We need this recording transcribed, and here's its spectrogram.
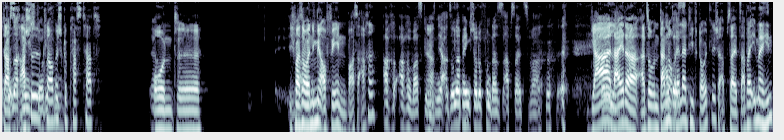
Das Raschel, glaube ich, gepasst hat. Ja. Und äh, ich weiß Ja. aber nicht mehr auf wen. War es Ache? Ache, Ache war es gewesen. Ja. also unabhängig davon, dass es abseits war. Ja, Ähm, leider. Also und dann noch relativ deutlich abseits. Aber immerhin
